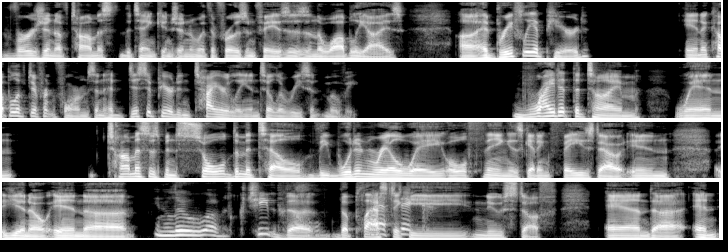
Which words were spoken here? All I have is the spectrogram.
version of Thomas the Tank Engine with the frozen faces and the wobbly eyes, uh, had briefly appeared in a couple of different forms and had disappeared entirely until a recent movie. Right at the time when Thomas has been sold to Mattel. The wooden railway whole thing is getting phased out in, you know, in uh, in lieu of cheap the the plasticky new stuff, and uh, and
